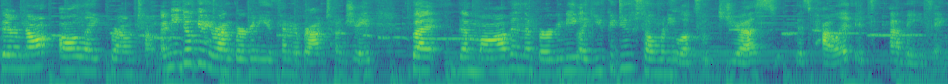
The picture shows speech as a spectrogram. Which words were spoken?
they're not all like brown toned. I mean, don't get me wrong, burgundy is kind of a brown tone shade, but the mauve and the burgundy, like you could do so many looks with just this palette. It's amazing.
